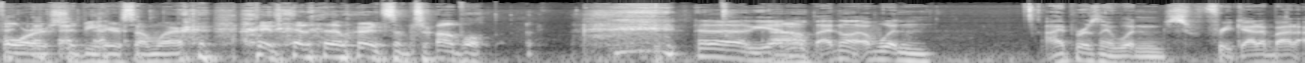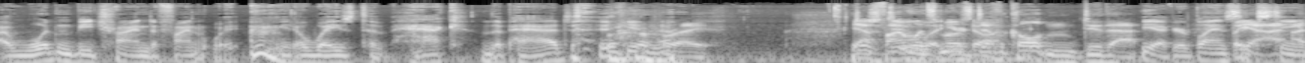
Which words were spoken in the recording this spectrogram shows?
four should be here somewhere, then we're in some trouble. Uh, yeah, I don't. I don't. I wouldn't. I personally wouldn't freak out about it. I wouldn't be trying to find way, you know, ways to hack the pad. you know? right. Yeah, Just find what's what most doing. difficult and do that. Yeah, if you're playing But yeah,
